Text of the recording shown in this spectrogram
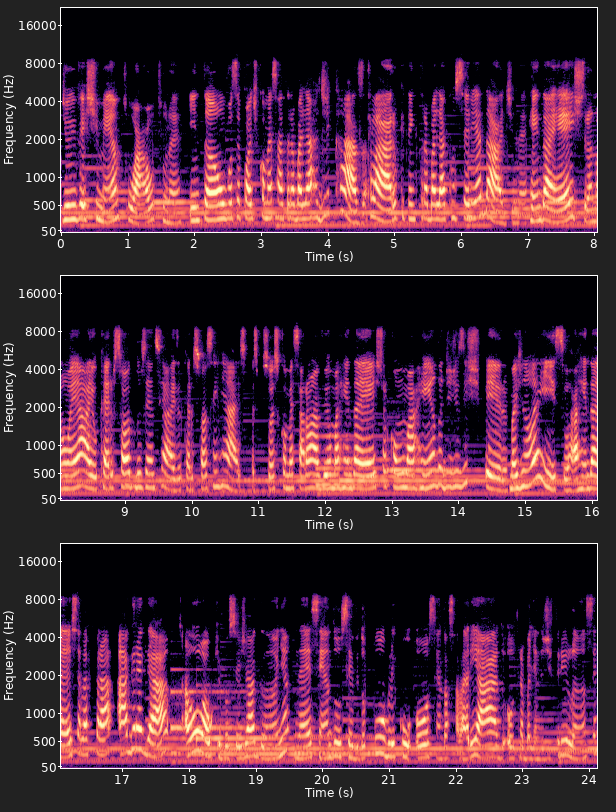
de um investimento alto, né? Então você pode começar a trabalhar de casa. Claro que tem que trabalhar com seriedade, né? Renda extra não é, ah, eu quero só 200 reais, eu quero só 100 reais. As pessoas começaram a ver uma renda extra como uma renda de desespero. Mas não é isso. A renda extra é para agregar ou ao que você já ganha, né, sendo servidor público ou sendo assalariado ou trabalhando de freelancer,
